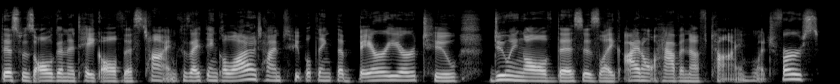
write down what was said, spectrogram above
this was all going to take all this time? Because I think a lot of times people think the barrier to doing all of this is like, I don't have enough time, which first,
